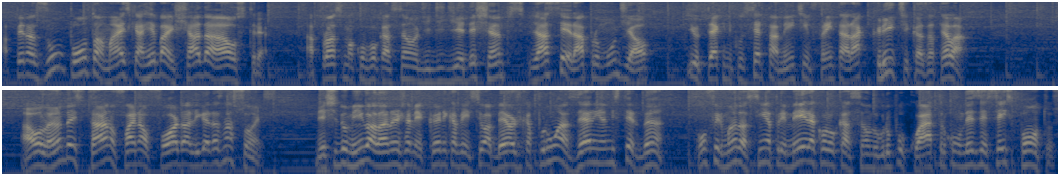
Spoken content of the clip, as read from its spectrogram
apenas um ponto a mais que a rebaixada Áustria. A próxima convocação de Didier Deschamps já será para o Mundial e o técnico certamente enfrentará críticas até lá. A Holanda está no Final Four da Liga das Nações. Neste domingo, a Laranja Mecânica venceu a Bélgica por 1 a 0 em Amsterdã, confirmando assim a primeira colocação do grupo 4 com 16 pontos,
